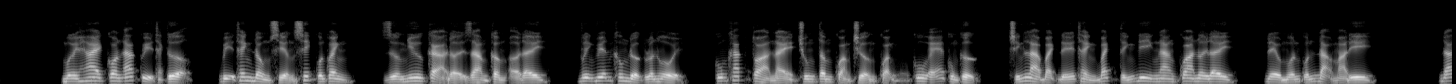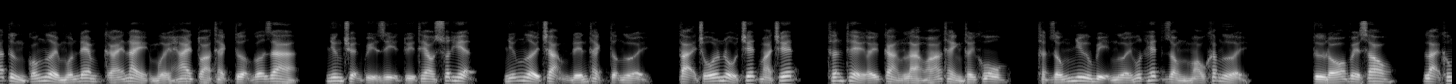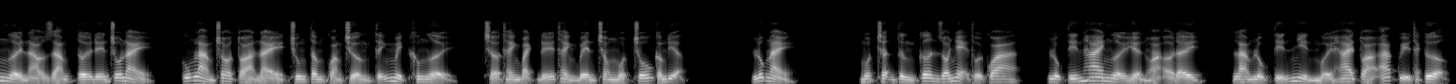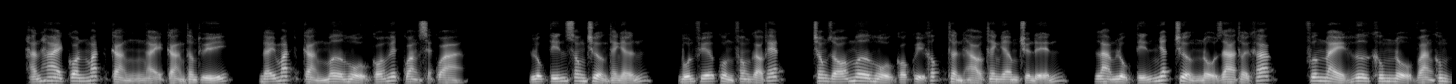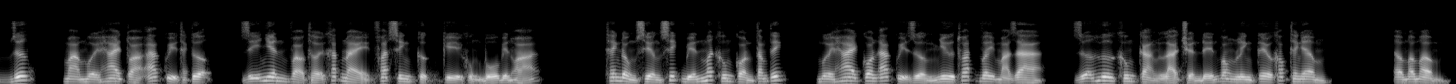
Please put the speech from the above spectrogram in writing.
12 con ác quỷ thạch tượng, bị thanh đồng xiềng xích quấn quanh, dường như cả đời giam cầm ở đây, vĩnh viễn không được luân hồi, cũng khác tòa này trung tâm quảng trường quặng cu é cùng cực, chính là Bạch Đế thành bách tính đi ngang qua nơi đây, đều muốn quấn đạo mà đi. Đã từng có người muốn đem cái này 12 tòa thạch tượng gỡ ra, nhưng chuyện quỷ dị tùy theo xuất hiện, những người chạm đến thạch tượng người, tại chỗ nổ chết mà chết, thân thể ấy càng là hóa thành thây khô, thật giống như bị người hút hết dòng máu khắp người. Từ đó về sau, lại không người nào dám tới đến chỗ này, cũng làm cho tòa này trung tâm quảng trường tĩnh mịch không người, trở thành bạch đế thành bên trong một chỗ cấm địa. Lúc này, một trận từng cơn gió nhẹ thổi qua, lục tín hai người hiển hóa ở đây, làm lục tín nhìn 12 tòa ác quỷ thạch tượng, hắn hai con mắt càng ngày càng thâm thúy, đáy mắt càng mơ hồ có huyết quang xẹt qua. Lục tín song trưởng thành ấn, bốn phía cuồng phong gào thét, trong gió mơ hồ có quỷ khốc thần hào thanh âm truyền đến, làm lục tín nhất trưởng nổ ra thời khắc, phương này hư không nổ vang không dứt, mà 12 tòa ác quỷ thạch tượng, dĩ nhiên vào thời khắc này phát sinh cực kỳ khủng bố biến hóa. Thanh đồng xiềng xích biến mất không còn tâm tích, 12 con ác quỷ dường như thoát vây mà ra, giữa hư không càng là truyền đến vong linh kêu khóc thanh âm. Ầm ầm ầm.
